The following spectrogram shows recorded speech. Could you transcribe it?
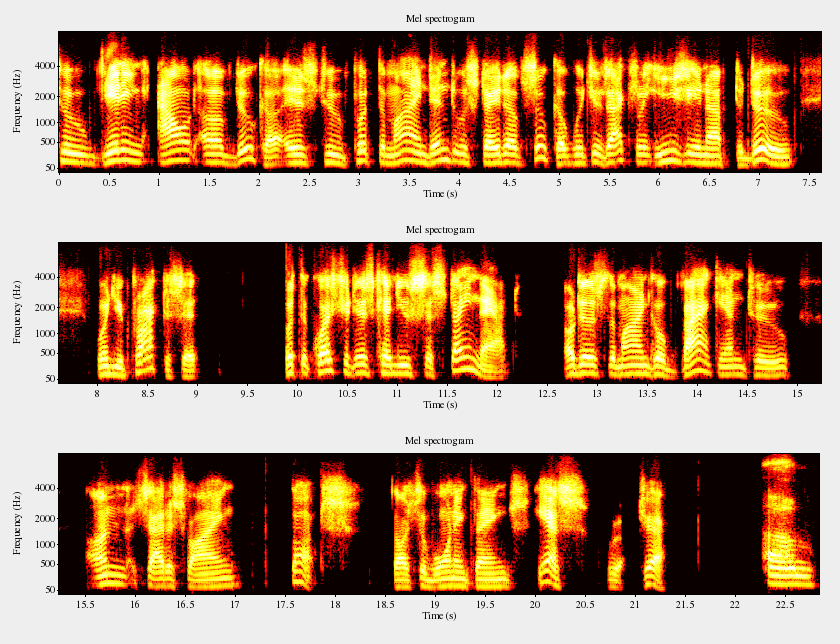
to getting out of dukkha is to put the mind into a state of sukha, which is actually easy enough to do when you practice it. But the question is, can you sustain that? Or does the mind go back into unsatisfying thoughts? Thoughts of wanting things? Yes, Jeff. Um,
